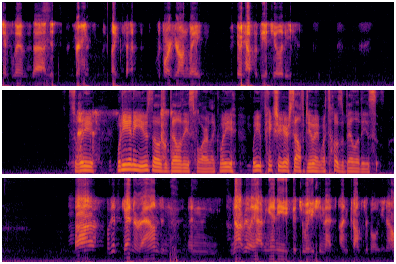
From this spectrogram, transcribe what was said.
chimp limbs, uh, just strength, like to support your own weight. It would help with the agility. So what do you what are you gonna use those abilities for? Like, what do you what do you picture yourself doing with those abilities? Uh, well, just getting around and and not really having any situation that's uncomfortable, you know.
